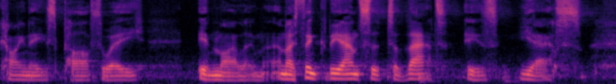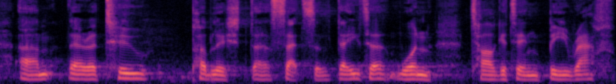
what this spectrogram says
kinase pathway in myeloma? And I think the answer to that is yes. Um, there are two published uh, sets of data, one targeting BRAF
